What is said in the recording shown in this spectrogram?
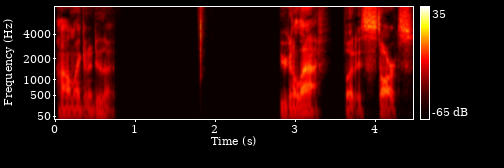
How am I going to do that? You're going to laugh, but it starts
